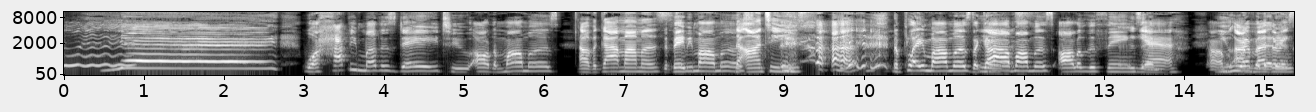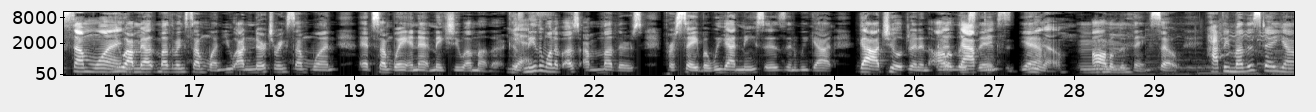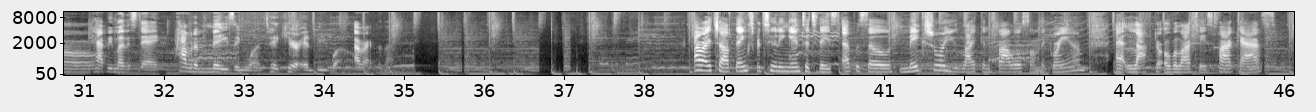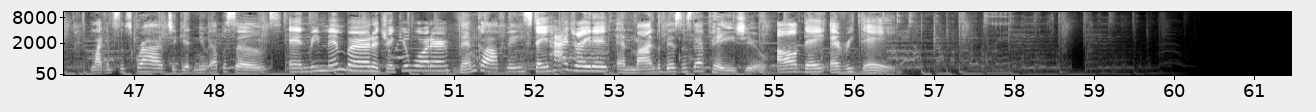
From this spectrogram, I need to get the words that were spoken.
it. Yay! Well, happy Mother's Day to all the mamas, All the godmamas, the baby mamas, the aunties. the play mamas, the Yes. god mamas, all of the things. yeah. and, um, you are mothering is, someone. You are mo- mothering someone. You are nurturing someone at some way, and that makes you a mother. Because Yes. neither one of us are mothers per se, but we got nieces and we got godchildren and all of those things. Yeah, You know. all of the Mhm. things. So, happy Mother's Day, y'all. Happy Mother's Day. Have an amazing one. Take care and be well. All right, bye bye. All right, y'all. Thanks for tuning in to today's episode. Make sure you like and follow us on the gram at Laughter Over Lattes Podcast. Like and subscribe to get new episodes. And remember to drink your water, Then coffee. stay hydrated And mind the business that pays you. all day, every day.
